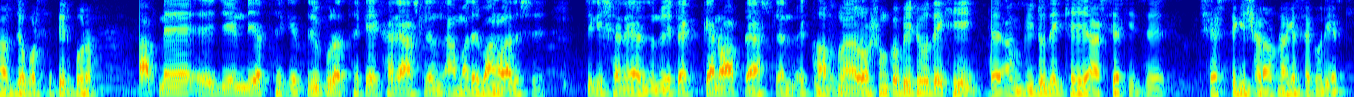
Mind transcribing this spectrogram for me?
রাজ্য পড়ছে ত্রিপুরা। আপনি এই যে ইন্ডিয়া থেকে ত্রিপুরা থেকে এখানে আসলেন আমাদের বাংলাদেশে চিকিৎসা নেওয়ার জন্য এটা কেন আপনি আসলেন একটু আপনার অসংখ্য ভিডিও দেখি আমি ভিডিও দেখে আসছি আর কি যে শেষ চিকিৎসাটা আপনার কাছে করি আর কি।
